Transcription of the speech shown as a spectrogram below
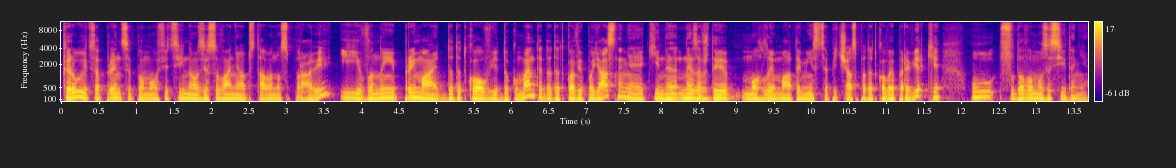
керуються принципом офіційного з'ясування обставин у справі, і вони приймають додаткові документи, додаткові пояснення, які не, не завжди могли мати місце під час податкової перевірки у судовому засіданні.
